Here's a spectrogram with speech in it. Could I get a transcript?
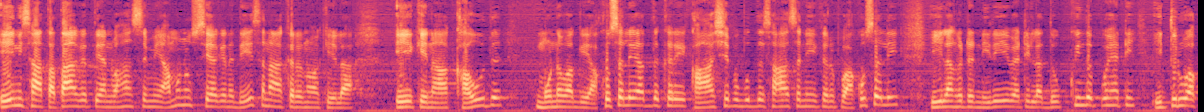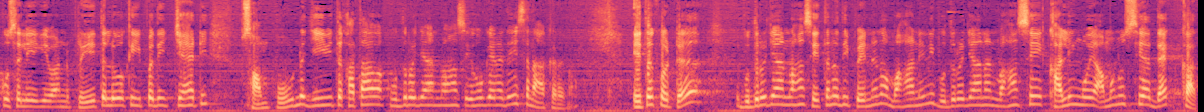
ඒ නිසා තථාගතයන් වහන්සේ මේ අමනුෂ්‍යය ගැන දේශනා කරනවා කියලා ඒ කෙනා කවුද මොන වගේ අකුසලයක්ද කරේ කාශ්‍යප බුද්ධ ශාසනය කරපු අකුසලේ ඊළඟට නිරේ වැටිලා දුක් විඳපු හැටි ඉතුරු අකුසලයේ ගෙවන්න പ്രേත ලෝකෙ ඉපදිච්ච හැටි සම්පූර්ණ ජීවිත කතාවක් බුදුරජාන් වහන්සේ ඔහු ගැන දේශනා කරනවා. එතකොට බුදුරජාන් වහන්සේ එතනදී පෙන්නනවා මහණෙනි බුදුරජාණන් වහන්සේ කලින් ওই අමනුෂ්‍යය දැක්කත්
